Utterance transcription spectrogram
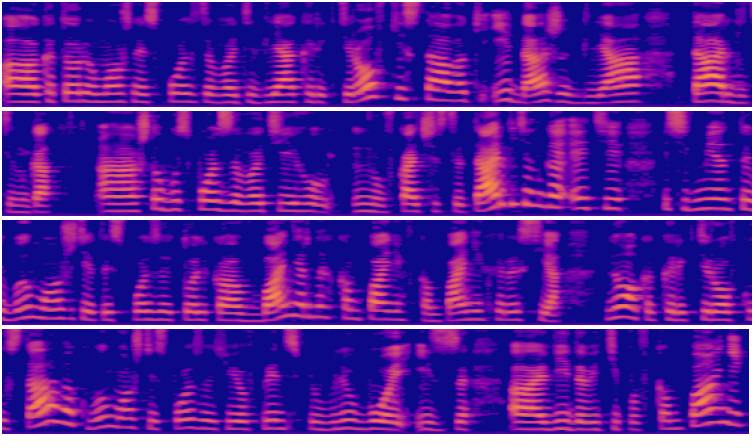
а, которые можно использовать для корректировки ставок и даже для таргетинга. А, чтобы использовать его ну, в качестве таргетинга эти сегменты, вы можете это использовать только в баннерных компаниях, в компаниях RSA. Ну а как корректировку ставок вы можете использовать ее в принципе в любой из а, видов и типов компаний,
